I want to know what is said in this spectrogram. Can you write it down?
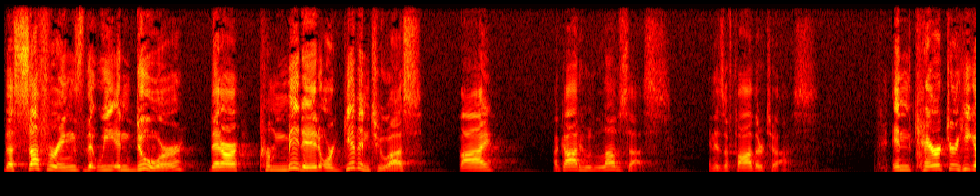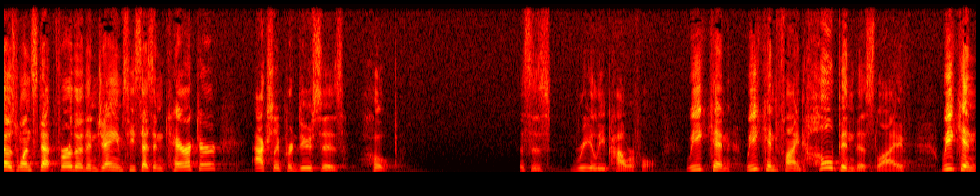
the sufferings that we endure that are permitted or given to us by a God who loves us and is a father to us. In character, he goes one step further than James. He says, in character, actually produces hope. This is really powerful. We can, we can find hope in this life. We can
